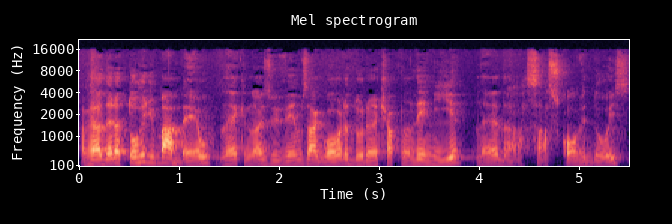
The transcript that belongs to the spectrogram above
a verdadeira torre de Babel, né, que nós vivemos agora durante a pandemia, né, da SARS-CoV-2,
